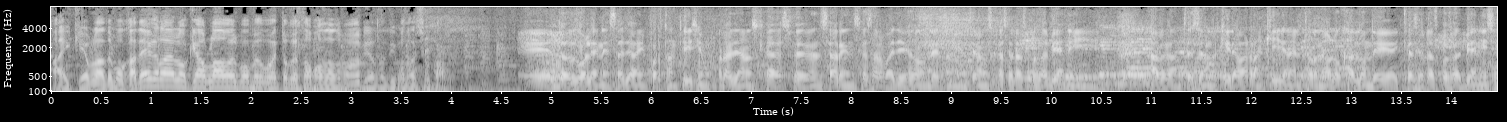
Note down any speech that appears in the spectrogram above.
Hay que hablar de Boca Negra, de lo que ha hablado el momento que estamos dando por el Atlético Nacional. Eh, dos goles en esta llave importantísimo. Ahora ya nos queda después pensar en César Vallejo, donde también tenemos que hacer las cosas bien. Y a ver, antes tenemos que ir a Barranquilla en el torneo local, donde hay que hacer las cosas bien y sí,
